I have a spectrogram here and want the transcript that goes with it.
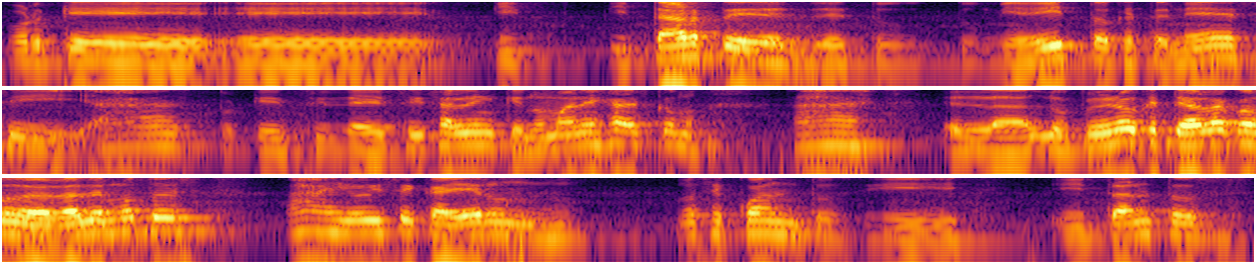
Porque eh, quitarte de, de tu, tu miedito que tenés y, ah, porque si le decís a alguien que no maneja es como, ah, la- lo primero que te habla cuando hablas de moto es, ay, hoy se cayeron no sé cuántos y, y tantos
